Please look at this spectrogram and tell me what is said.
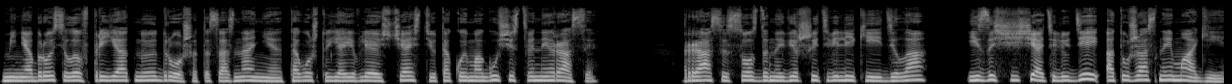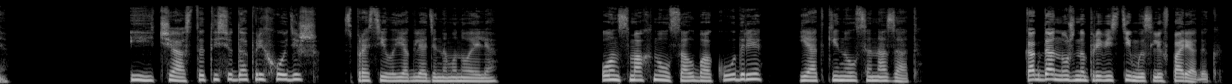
Меня бросило в приятную дрожь от осознания того, что я являюсь частью такой могущественной расы. Расы, созданной вершить великие дела и защищать людей от ужасной магии. «И часто ты сюда приходишь?» — спросила я, глядя на Мануэля. Он смахнул с лба кудри и откинулся назад. «Когда нужно привести мысли в порядок?»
